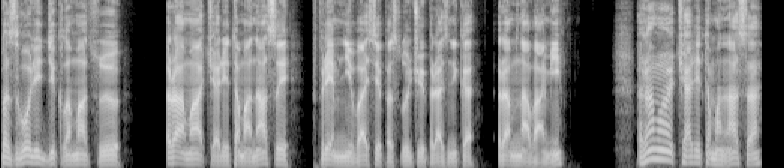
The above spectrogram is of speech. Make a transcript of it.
позволить декламацию Рама Чаритаманасы в Премнивасе по случаю праздника Рамнавами. Рама Чарита Манаса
